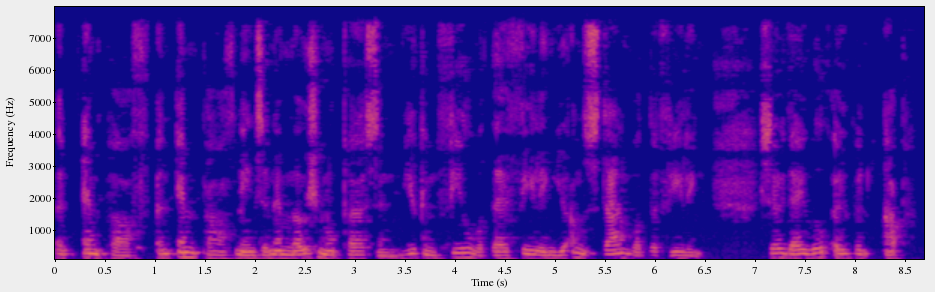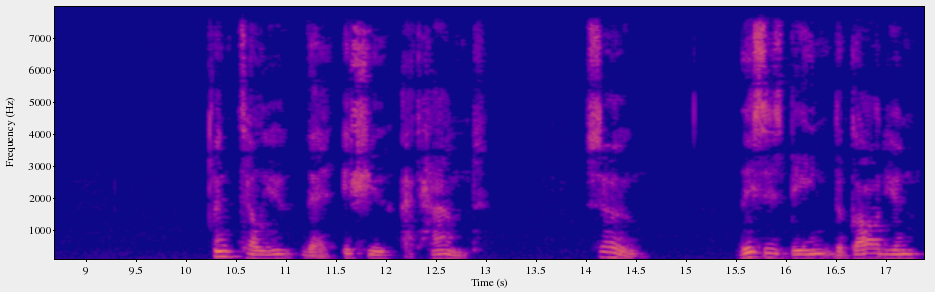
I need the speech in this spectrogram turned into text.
an empath. An empath means an emotional person. You can feel what they're feeling. You understand what they're feeling. So they will open up and tell you their issue at hand. So this is being the guardian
